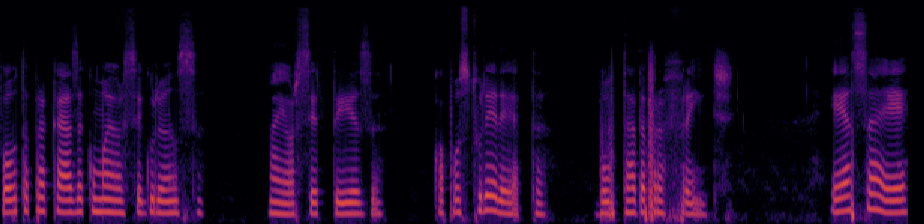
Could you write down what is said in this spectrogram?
volta para casa com maior segurança, maior certeza, com a postura ereta, voltada para frente. Essa é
